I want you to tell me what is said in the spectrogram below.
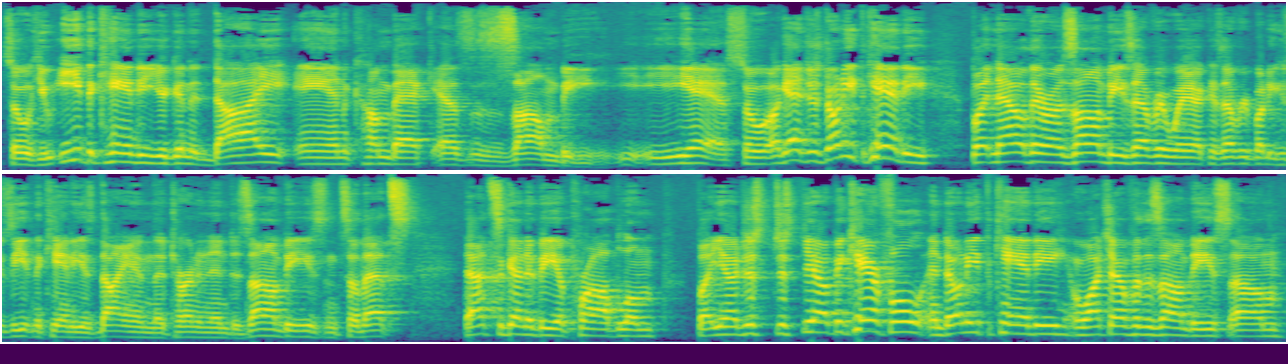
So if you eat the candy, you're gonna die and come back as a zombie. Y- yeah. So again, just don't eat the candy. But now there are zombies everywhere because everybody who's eating the candy is dying. They're turning into zombies, and so that's that's to be a problem. But you know, just just you know, be careful and don't eat the candy and watch out for the zombies. Um,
